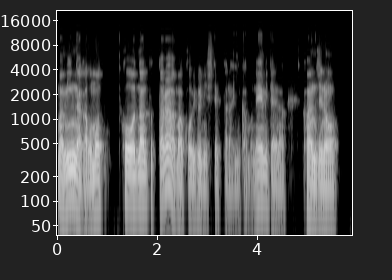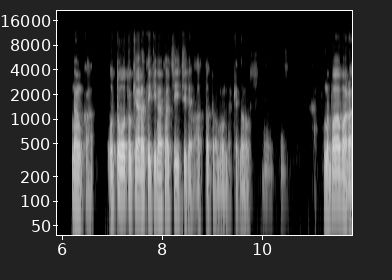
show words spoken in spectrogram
まあ、みんなが思っ、こうなんだったら、まあ、こういうふうにしてったらいいかもね、みたいな感じの、なんか、弟キャラ的な立ち位置ではあったと思うんだけど、そのバーバラ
